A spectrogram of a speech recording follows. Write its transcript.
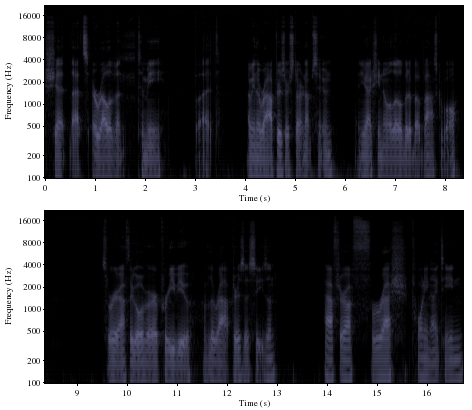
shit that's irrelevant to me, but I mean, the Raptors are starting up soon, and you actually know a little bit about basketball. So we're gonna have to go over our preview of the Raptors this season after a fresh 2019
